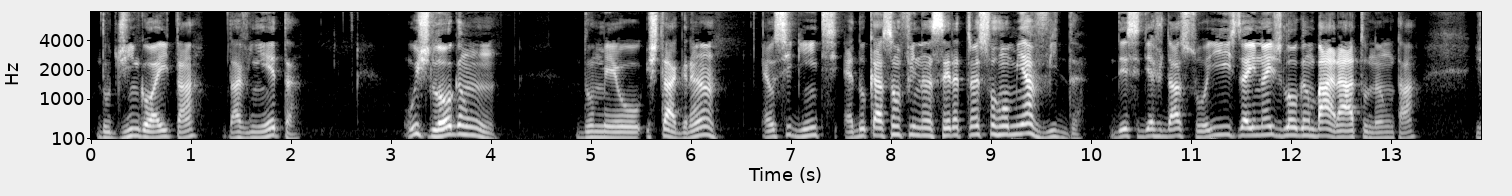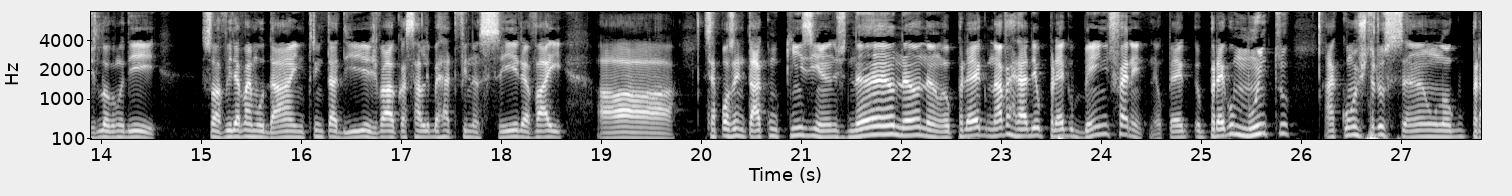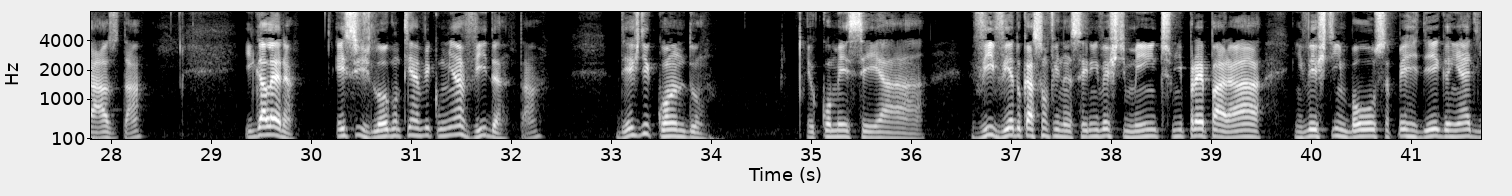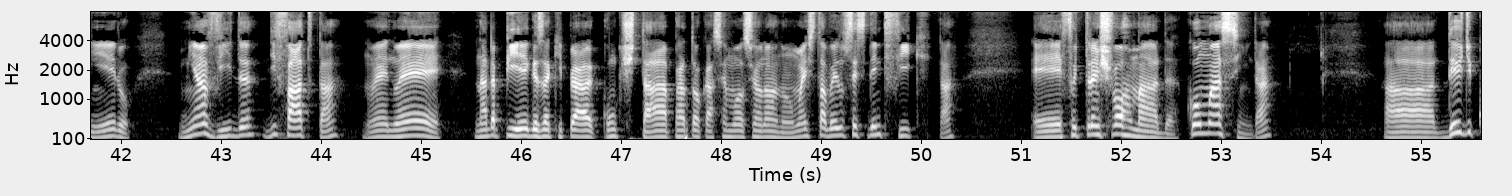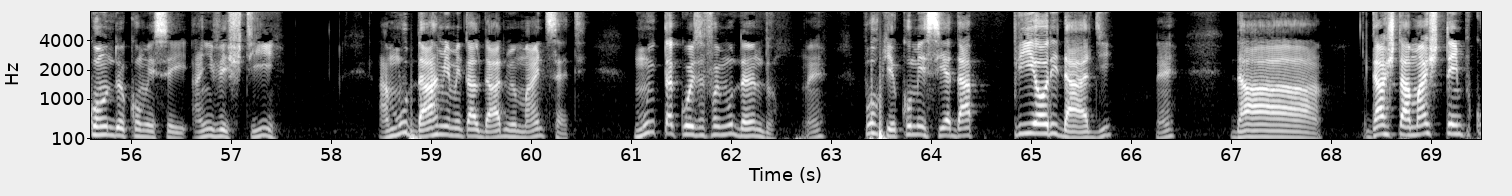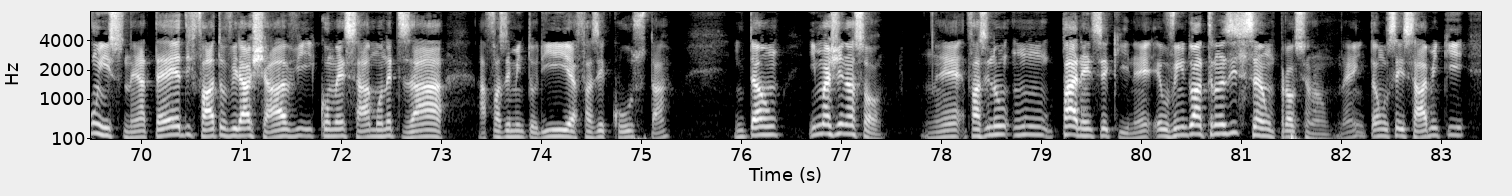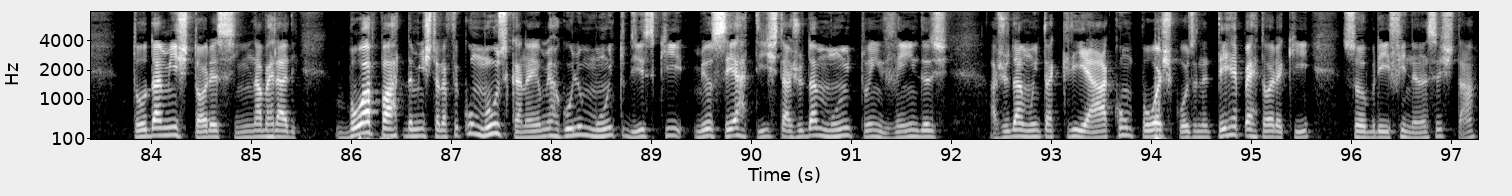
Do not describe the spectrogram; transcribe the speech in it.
do jingle aí, tá? Da vinheta. O slogan do meu Instagram é o seguinte: Educação financeira transformou minha vida. Decidi ajudar a sua. E isso aí não é slogan barato, não, tá? Slogan de sua vida vai mudar em 30 dias, vai alcançar liberdade financeira, vai ah, se aposentar com 15 anos. Não, não, não. Eu prego, na verdade, eu prego bem diferente. Né? Eu, prego, eu prego muito a construção, longo prazo, tá? E galera, esse slogan tem a ver com minha vida, tá? Desde quando eu comecei a viver educação financeira, investimentos, me preparar, investir em bolsa, perder, ganhar dinheiro, minha vida, de fato, tá? Não é, não é nada piegas aqui para conquistar, para tocar seu emocional não, mas talvez você se identifique, tá? É, foi transformada. Como assim, tá? Ah, desde quando eu comecei a investir, a mudar minha mentalidade, meu mindset, muita coisa foi mudando, né? Porque eu comecei a dar prioridade, né? Da gastar mais tempo com isso, né? Até de fato virar a chave e começar a monetizar, a fazer mentoria, a fazer curso, tá? Então, imagina só, né? Fazendo um parênteses aqui, né? Eu venho de uma transição profissional, né? Então vocês sabem que toda a minha história, assim, na verdade, boa parte da minha história foi com música, né? Eu me orgulho muito disso, que meu ser artista ajuda muito em vendas, ajuda muito a criar, compor as coisas, né? Ter repertório aqui sobre finanças, tá?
